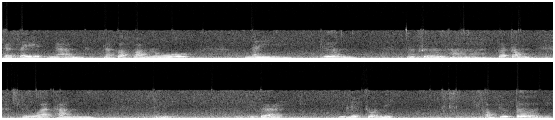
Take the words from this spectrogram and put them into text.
เกษตรงาน แล้วก็ความรู้ในเรื่องหนังสือหนังหาก็ต้องหรือว่าทางอีกแบบ อิเล็กทรอนิกส์คอมพิวเตอร์นี่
